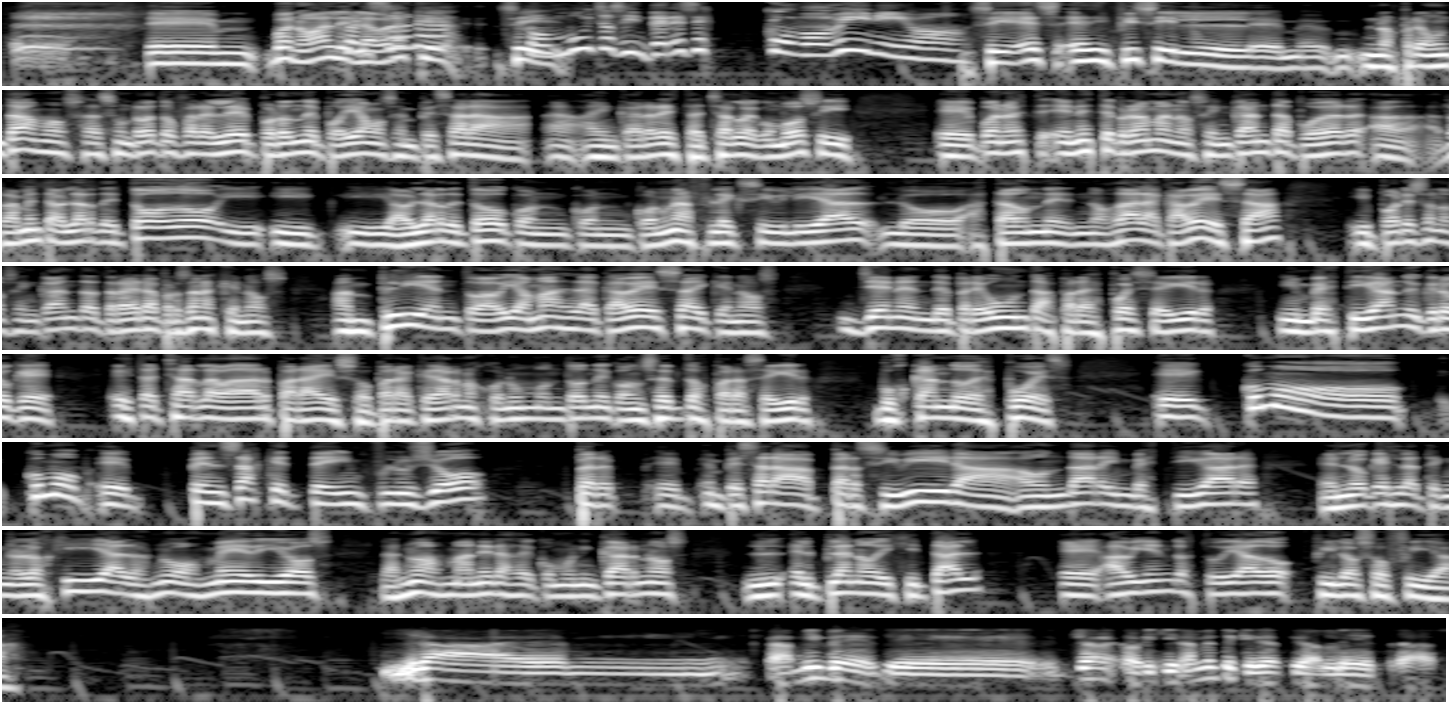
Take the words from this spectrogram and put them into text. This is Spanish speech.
Eh, bueno, Ale, la verdad Persona que... Sí. Con muchos intereses como mínimo. Sí, es, es difícil. eh, nos preguntábamos hace un rato aire por dónde podíamos empezar a, a- a encarar esta charla con vos y eh, bueno, este- en este programa nos encanta poder ah, realmente hablar de todo y, hablar de todo con, una flexibilidad hasta donde nos da la cabeza y por eso nos encanta traer a personas que nos amplíen todavía más la cabeza y que nos llenen de preguntas para después seguir investigando y creo que esta charla va a dar para eso, para quedarnos con un montón de conceptos para seguir buscando después. Eh, ¿Cómo, cómo eh, pensás que te influyó per- eh, empezar a percibir, a ahondar, a investigar en lo que es la tecnología, los nuevos medios, las nuevas maneras de comunicarnos, el plano digital, eh, habiendo estudiado filosofía? Mira, eh, a mí me... de- yo originalmente quería estudiar letras.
